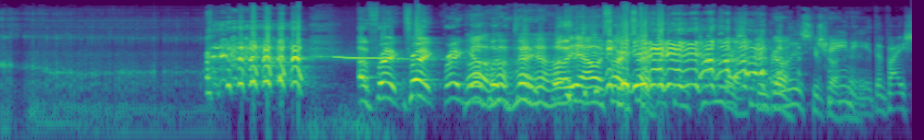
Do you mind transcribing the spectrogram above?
Uh, Frank, Frank, Frank, you gotta Oh, play oh, yeah, oh, yeah, oh, sorry, sorry. Congress Keep Liz keep going, Cheney, the vice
